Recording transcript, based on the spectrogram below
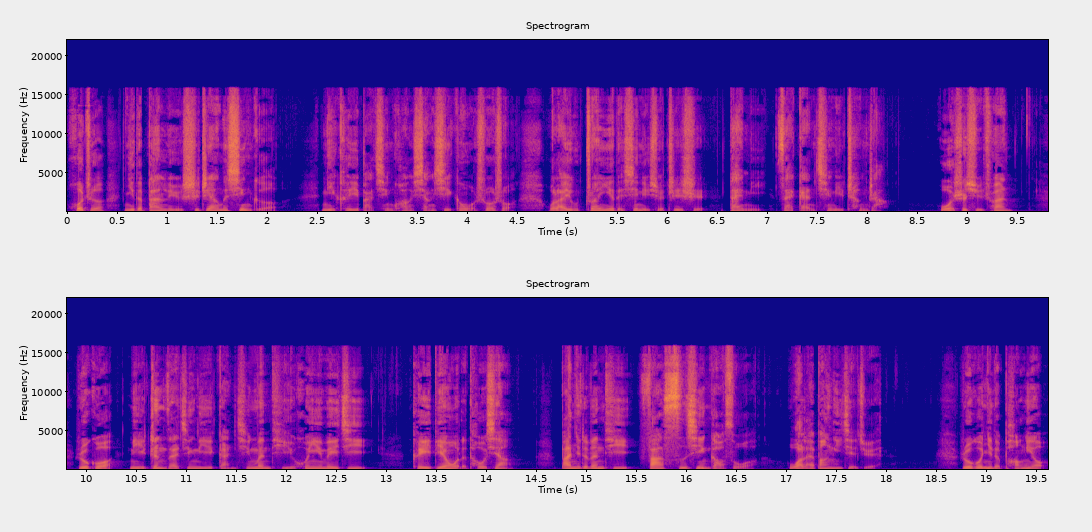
或者你的伴侣是这样的性格，你可以把情况详细跟我说说，我来用专业的心理学知识带你在感情里成长。我是许川，如果你正在经历感情问题、婚姻危机，可以点我的头像，把你的问题发私信告诉我，我来帮你解决。如果你的朋友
